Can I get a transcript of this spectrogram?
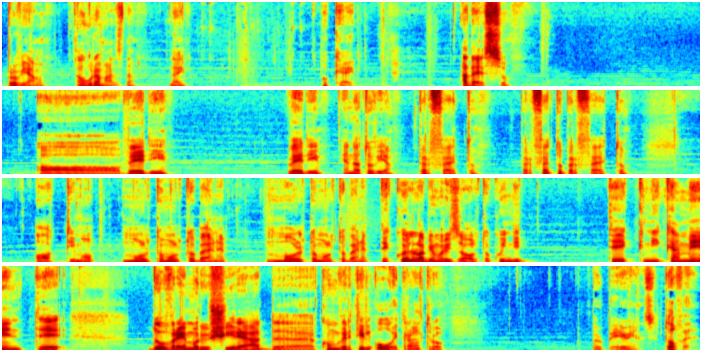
Proviamo. Ahura Mazda. Dai. Ok. Adesso. Oh, vedi? Vedi? È andato via. Perfetto. Perfetto, perfetto. Ottimo. Molto, molto bene. Molto, molto bene. E quello l'abbiamo risolto. Quindi, tecnicamente, dovremmo riuscire ad uh, convertirli... Oh, e tra l'altro... Barbarians. Dove?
